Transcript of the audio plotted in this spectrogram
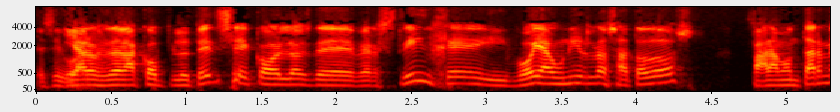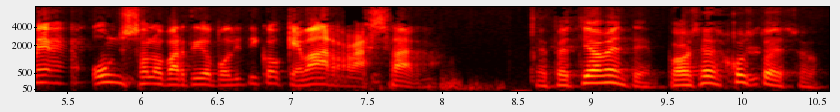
Es y igual. a los de la Complutense con los de Verstringe y voy a unirlos a todos para montarme un solo partido político que va a arrasar. Efectivamente, pues es justo eso.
